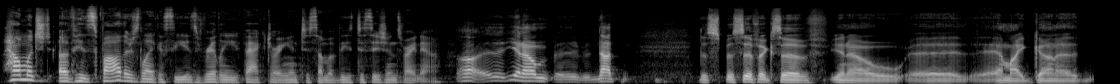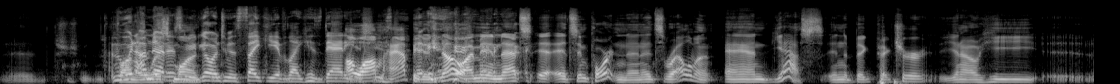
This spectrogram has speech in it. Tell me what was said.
how much of his father's legacy is really factoring into some of these decisions right now? Uh, you know, uh, not the specifics of you know, uh, am I gonna? Uh, I mean, funnel we're not- I'm not asking you to go into his psyche of like his daddy. Oh, I'm happy to know. I mean, that's it's important and it's relevant. And yes, in the big picture, you know, he uh,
